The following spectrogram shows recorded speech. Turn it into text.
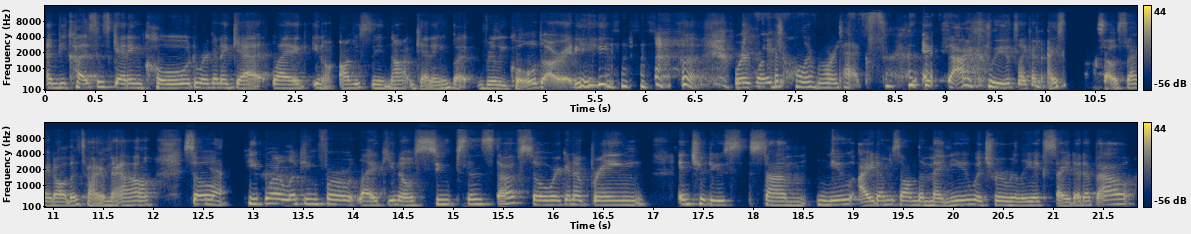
And because it's getting cold, we're going to get like, you know, obviously not getting, but really cold already. we're going the to polar vortex. exactly. It's like an ice outside all the time now. So yeah. people are looking for like, you know, soups and stuff. So we're going to bring, introduce some new items on the menu, which we're really excited about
